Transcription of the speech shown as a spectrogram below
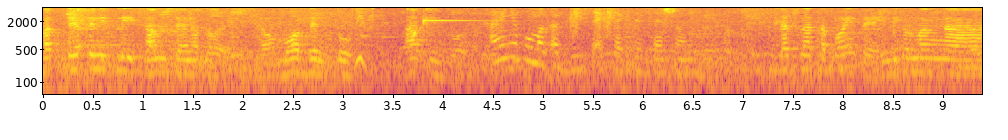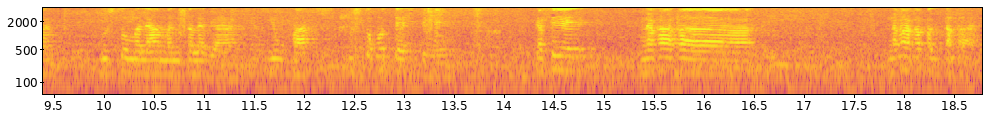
but definitely some senators, no? more than two, are involved. Ayaw niyo po mag-agree sa executive session? That's not the point eh. Hindi ko namang ah, gusto malaman talaga yung facts. Gusto ko testing kasi nakaka nakakapagtaka.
